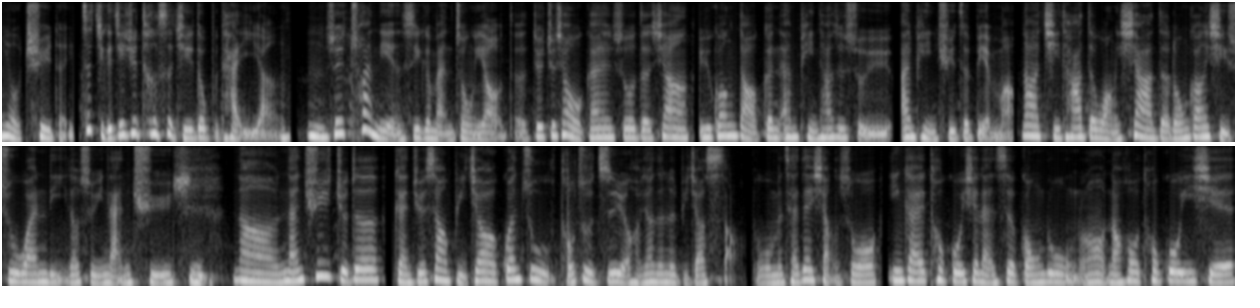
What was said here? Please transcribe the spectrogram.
有趣的。这几个街区特色其实都不太一样。嗯，所以串联是一个蛮重要的。就就像我刚才说的，像渔光岛跟安平，它是属于安平区这边嘛。那其他的往下的龙岗、喜树湾里都属于南区。是。那南区觉得感觉上比较关注投注的资源，好像真的比较少。我们才在想说，应该透过一些蓝色公路，然后然后透过一些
